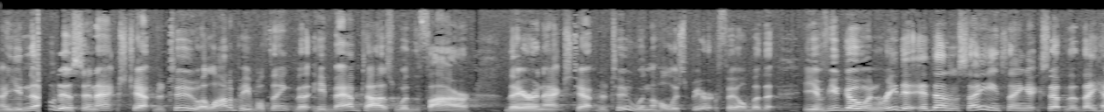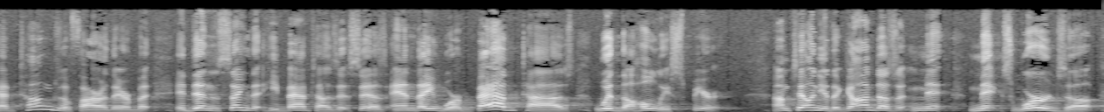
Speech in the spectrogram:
Now you notice in Acts chapter 2, a lot of people think that he baptized with the fire there in Acts chapter 2 when the Holy Spirit fell. But if you go and read it, it doesn't say anything except that they had tongues of fire there, but it doesn't say that he baptized. It says, and they were baptized with the Holy Spirit. I'm telling you that God doesn't mix words up.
